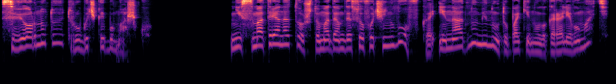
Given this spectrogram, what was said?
свернутую трубочкой бумажку. Несмотря на то, что мадам де Соф очень ловко и на одну минуту покинула королеву-мать,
